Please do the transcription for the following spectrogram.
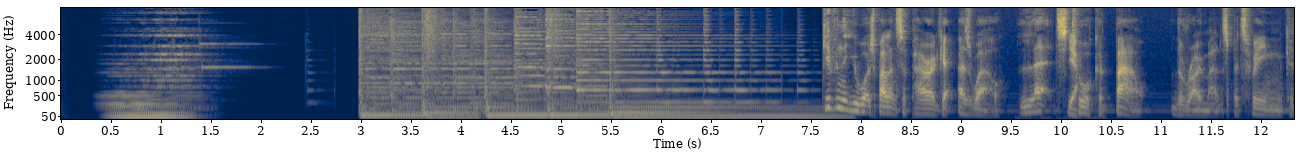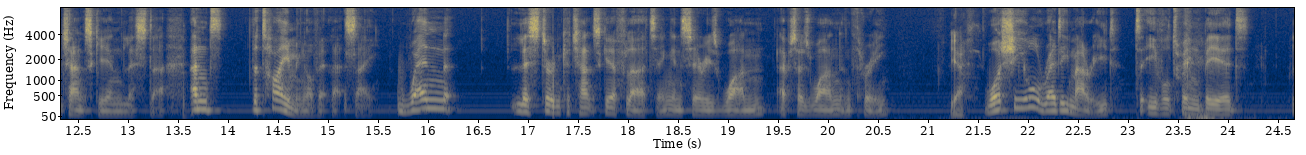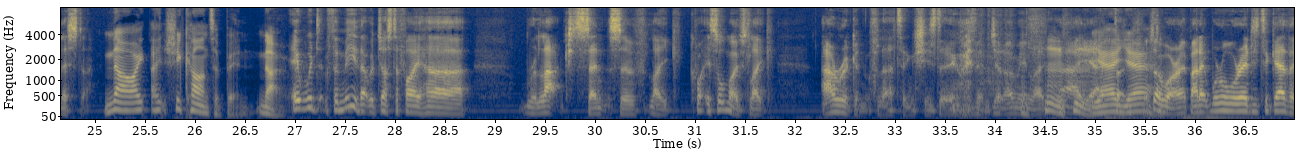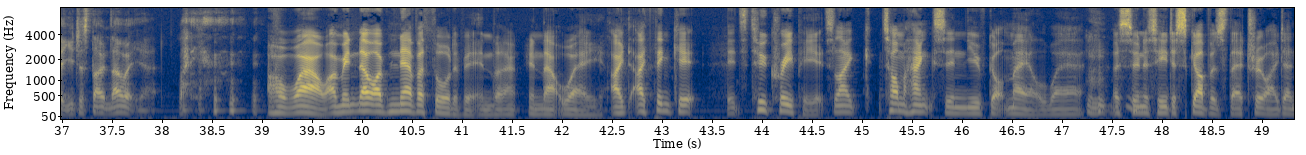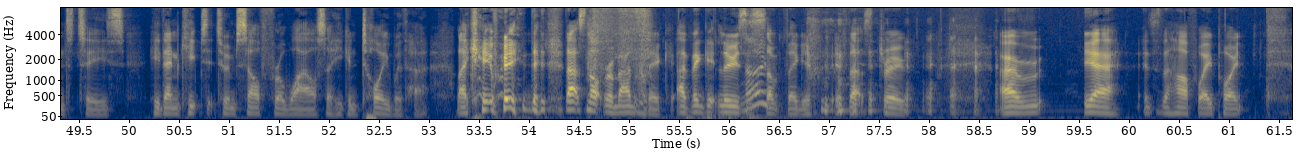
Given that you watch Balance of Power as well, let's Yeah. talk about the romance between Kochanski and Lister and the timing of it, let's say. When Lister and Kochanski are flirting in series one, episodes one and three, Yes. Was she already married to evil twin beard Lister? No, I, I, she can't have been. No. It would, for me, that would justify her relaxed sense of like. It's almost like arrogant flirting she's doing with him. Do you know what I mean? Like, ah, yeah, Yeah, don't, yeah. Don't worry about it. We're already together. You just don't know it yet. Oh wow! I mean, no, I've never thought of it in that in that way. I I think it it's too creepy. It's like Tom Hanks in You've Got Mail, where as soon as he discovers their true identities, he then keeps it to himself for a while so he can toy with her. Like it, that's not romantic. I think it loses No. something if if that's true. Um, yeah, it's the halfway point.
